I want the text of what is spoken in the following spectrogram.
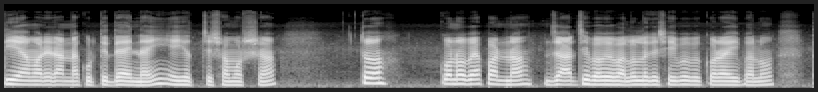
দিয়ে আমার রান্না করতে দেয় নাই, এই হচ্ছে সমস্যা। তো কোনো ব্যাপার না, যার যেভাবে ভালো লাগে সেইভাবে করাই ভালো। তো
